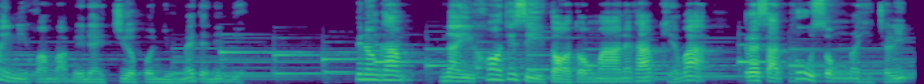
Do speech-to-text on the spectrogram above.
ไม่มีความบาปใด ๆ เจือปนอยู่แม้แต่นิดเดียว พี่น้องครับในข้อที่ 4 ต่อตรงมานะครับ เขียนว่ากษัตริย์ผู้ทรงมหิทธิฤทธิ์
